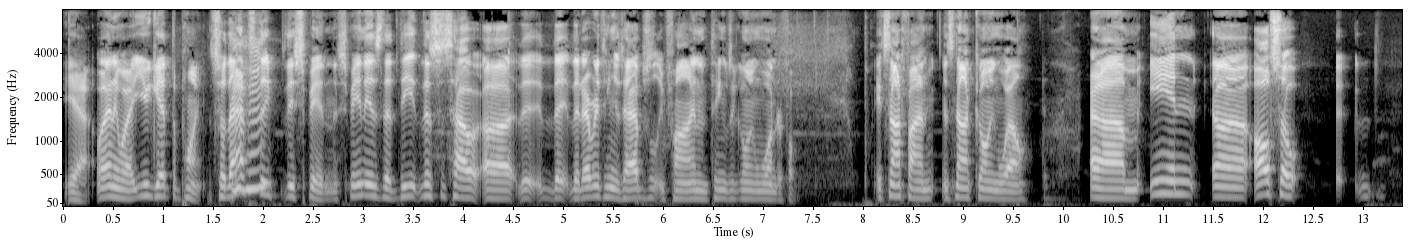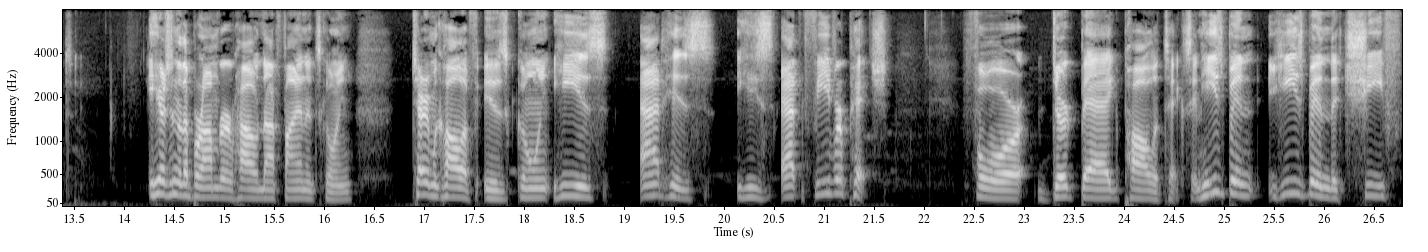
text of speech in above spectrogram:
Yeah. Well, anyway, you get the point. So that's Mm-hmm. the, the spin. The spin is that the, this is how uh, the, the, that everything is absolutely fine and things are going wonderful. It's not fine. It's not going well. Um, in uh, also, uh, here's another barometer of how not fine it's going. Terry McAuliffe is going. He is at his. He's at fever pitch for dirtbag politics, and he's been he's been the chief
